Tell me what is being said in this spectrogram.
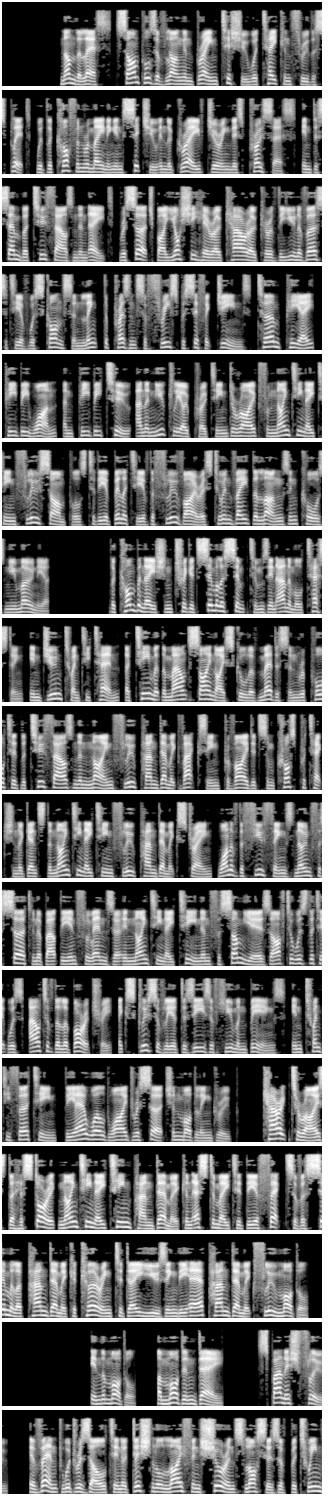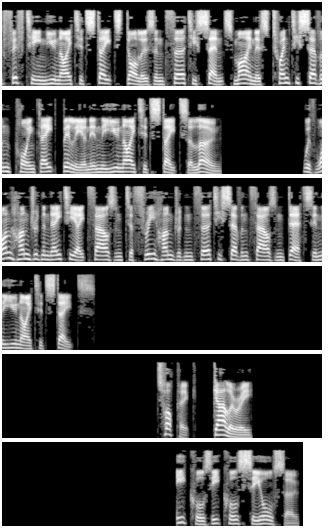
Nonetheless, samples of lung and brain tissue were taken through the split, with the coffin remaining in situ in the grave during this process. In December 2008, research by Yoshihiro Kawaoka of the University of Wisconsin linked the presence of three specific genes termed PA, PB1, and PB2 and a nucleoprotein derived from 1918 flu samples to the ability of the flu virus to invade the lungs and cause pneumonia. The combination triggered similar symptoms in animal testing. In June 2010, a team at the Mount Sinai School of Medicine reported the 2009 flu pandemic vaccine provided some cross protection against the 1918 flu pandemic strain. One of the few things known for certain about the influenza in 1918 and for some years after was that it was, out of the laboratory, exclusively a disease of human beings. In 2013, the Air Worldwide Research and Modeling Group characterized the historic 1918 pandemic and estimated the effects of a similar pandemic occurring today using the air pandemic flu model. In the model, a modern-day Spanish flu event would result in additional life insurance losses of between 15 United States dollars and 30 cents minus 27.8 billion in the United States alone with 188,000 to 337,000 deaths in the United States. Topic Gallery equals equals see also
